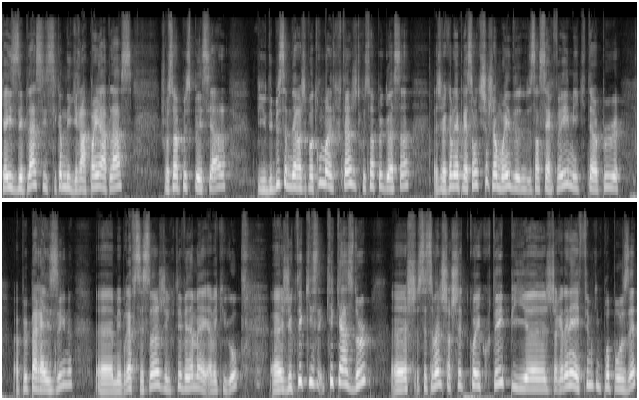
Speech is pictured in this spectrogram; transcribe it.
quand il se déplace, c'est comme des grappins à la place. Je trouve ça un peu spécial. Puis au début, ça me dérangeait pas trop, mais en l'écoutant, j'ai trouvé ça un peu gossant. J'avais comme l'impression qu'il cherchait un moyen de s'en servir, mais qu'il était un peu, un peu paralysé. là. Euh, mais bref, c'est ça. J'ai écouté Venom avec Hugo. Euh, j'ai écouté Kick-Ass 2. Euh, cette semaine, je cherchais de quoi écouter, puis j'ai regardé les films qu'il me proposait.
